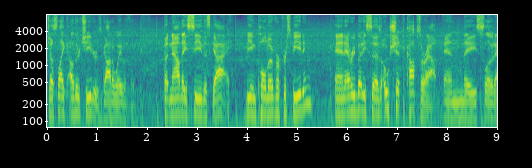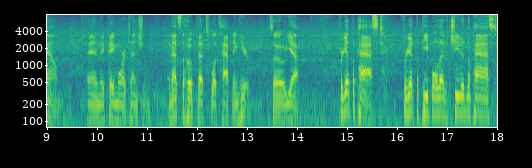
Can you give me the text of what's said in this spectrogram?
Just like other cheaters got away with it. But now they see this guy being pulled over for speeding, and everybody says, Oh shit, the cops are out. And they slow down and they pay more attention. And that's the hope that's what's happening here. So, yeah, forget the past. Forget the people that have cheated in the past,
